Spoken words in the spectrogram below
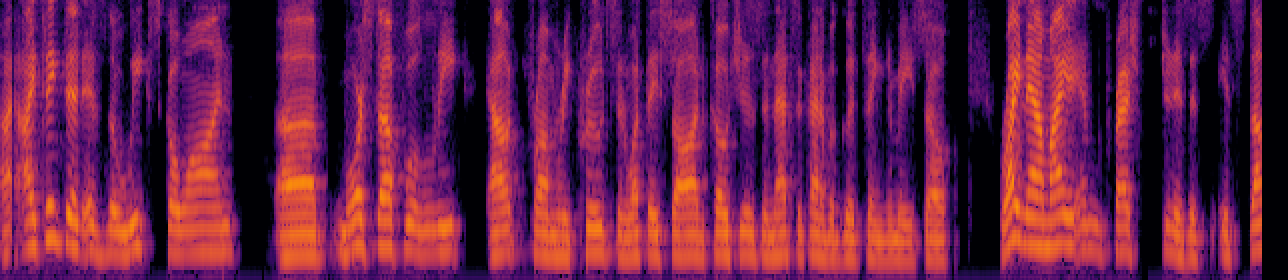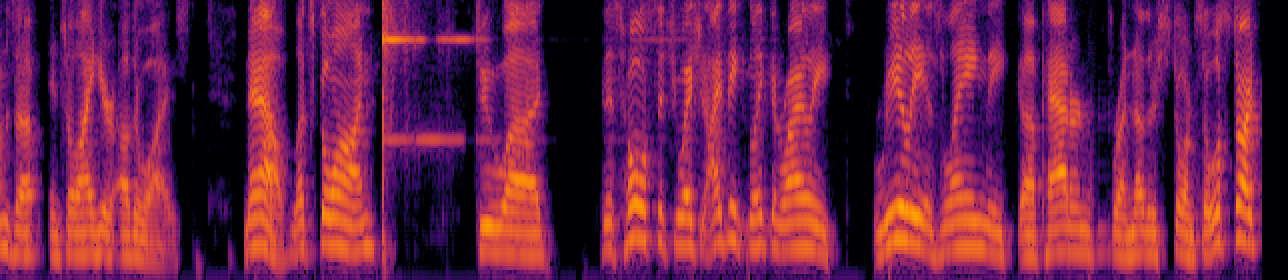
I, I think that as the weeks go on, uh, more stuff will leak out from recruits and what they saw and coaches, and that's a kind of a good thing to me. So, right now, my impression is it's it's thumbs up until I hear otherwise. Now, let's go on to uh, this whole situation, I think Lincoln Riley really is laying the uh, pattern for another storm. So we'll start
